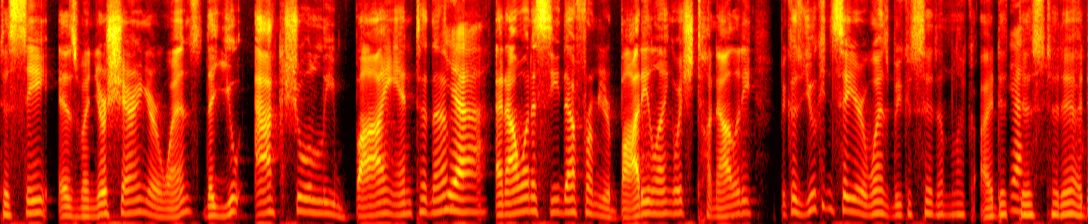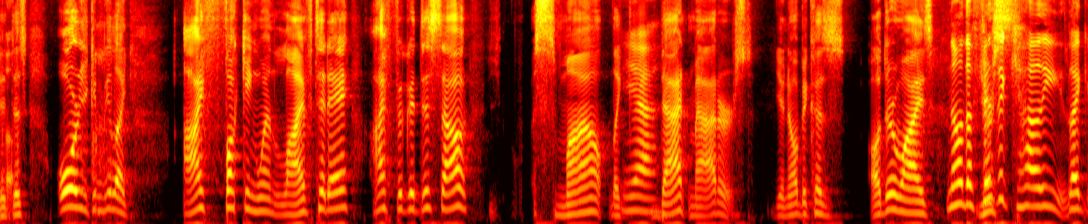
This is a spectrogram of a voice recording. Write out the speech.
to see is when you're sharing your wins that you actually buy into them. Yeah. And I want to see that from your body language, tonality, because you can say your wins, but you can say them like, I did Yeah. this today, I did uh, this. Or you can be like, I fucking went live today. I figured this out. Smile. Like Yeah. that matters, you know, because otherwise No, the you're physicality, like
